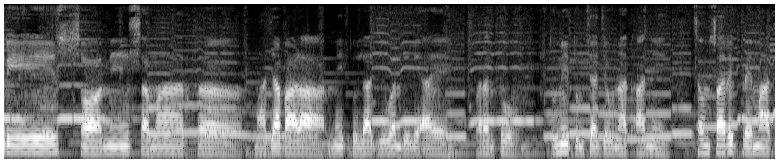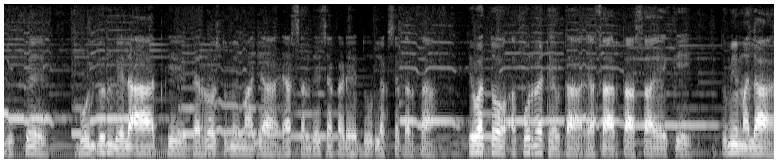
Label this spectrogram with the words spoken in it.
श्री स्वामी समर्थ. माझ्या बाळा मी तुला जीवन दिले आहे परंतु तुम्ही तुमच्या जीवनात आणि संसारिक प्रेमात इतके बोलून गेला आहात की दररोज तुम्ही माझ्या या संदेशाकडे दुर्लक्ष करता किंवा तो अपूर्ण ठेवता. याचा अर्थ असा आहे की तुम्ही मला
